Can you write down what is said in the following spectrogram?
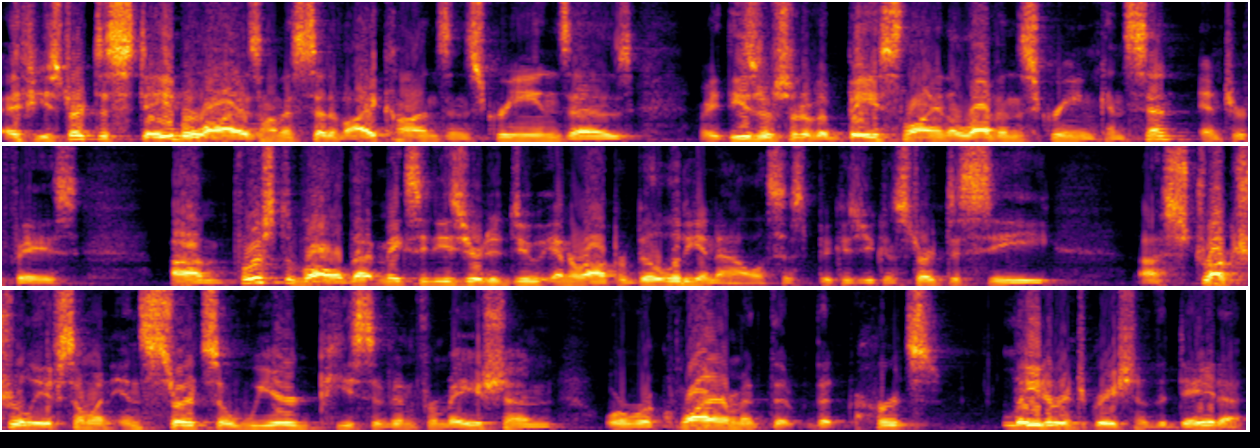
if you start to stabilize on a set of icons and screens as, right, these are sort of a baseline 11 screen consent interface, um, first of all, that makes it easier to do interoperability analysis because you can start to see uh, structurally if someone inserts a weird piece of information or requirement that, that hurts later integration of the data.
